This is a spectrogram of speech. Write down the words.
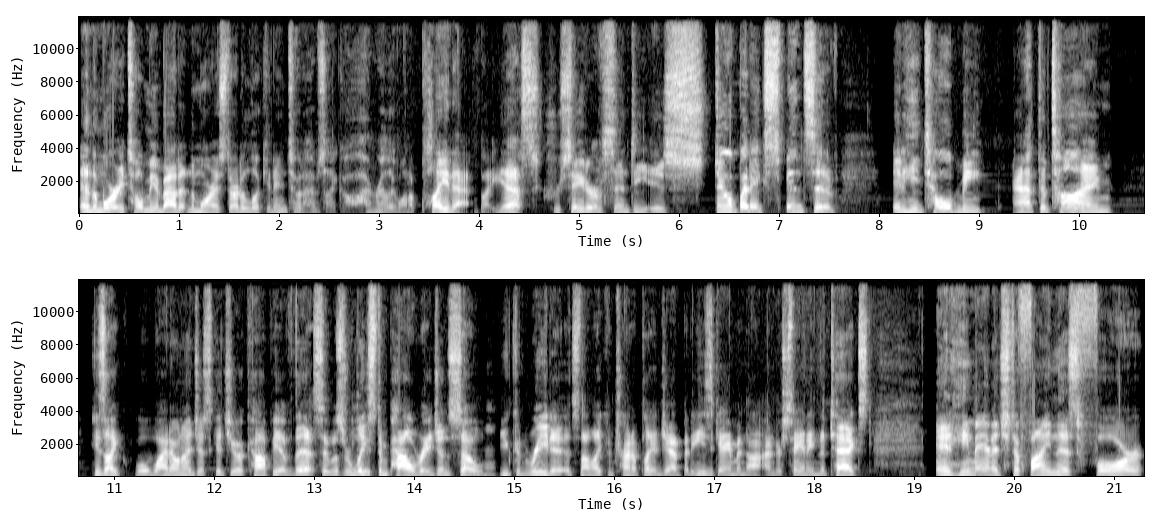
And the more he told me about it, and the more I started looking into it, I was like, oh, I really want to play that. But yes, Crusader of Centy is stupid expensive. And he told me at the time, he's like, well, why don't I just get you a copy of this? It was released in PAL region, so you can read it. It's not like you're trying to play a Japanese game and not understanding the text. And he managed to find this for,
